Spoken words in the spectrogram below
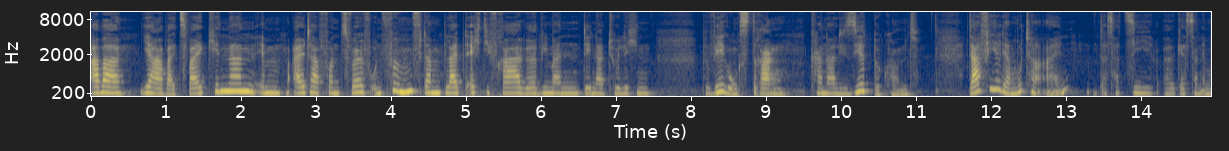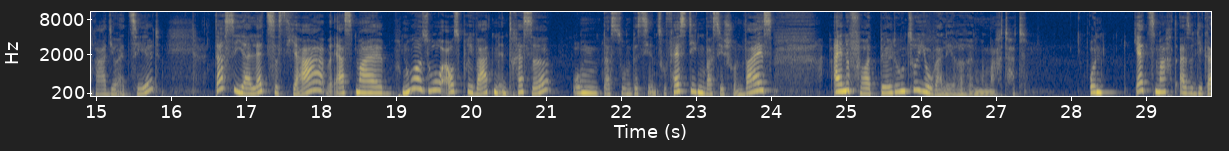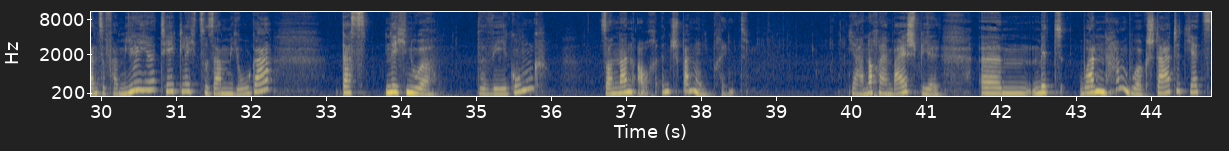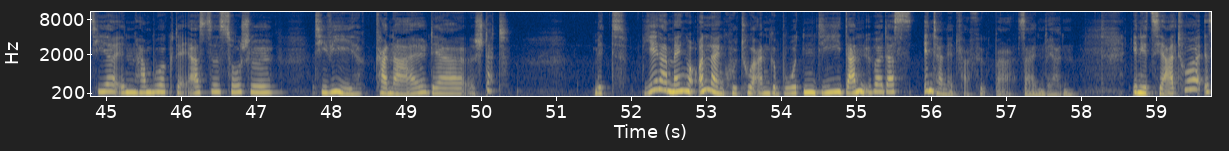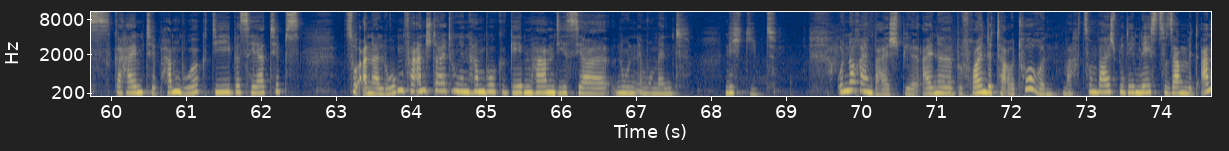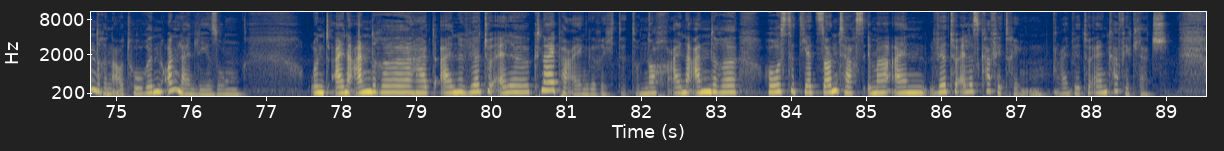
Aber ja, bei zwei Kindern im Alter von 12 und 5, dann bleibt echt die Frage, wie man den natürlichen Bewegungsdrang kanalisiert bekommt. Da fiel der Mutter ein, das hat sie äh, gestern im Radio erzählt, dass sie ja letztes Jahr erstmal nur so aus privatem Interesse, um das so ein bisschen zu festigen, was sie schon weiß, eine Fortbildung zur Yogalehrerin gemacht hat. Und jetzt macht also die ganze Familie täglich zusammen Yoga, das nicht nur Bewegung, sondern auch Entspannung bringt. Ja, noch ein Beispiel. Ähm, mit One Hamburg startet jetzt hier in Hamburg der erste Social TV-Kanal der Stadt mit jeder Menge Online-Kulturangeboten, die dann über das Internet verfügbar sein werden. Initiator ist Geheimtipp Hamburg, die bisher Tipps zu analogen Veranstaltungen in Hamburg gegeben haben, die es ja nun im Moment nicht gibt. Und noch ein Beispiel. Eine befreundete Autorin macht zum Beispiel demnächst zusammen mit anderen Autorinnen Online-Lesungen. Und eine andere hat eine virtuelle Kneipe eingerichtet. Und noch eine andere hostet jetzt sonntags immer ein virtuelles Kaffeetrinken, einen virtuellen Kaffeeklatsch.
